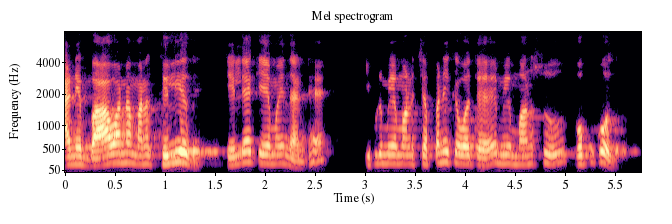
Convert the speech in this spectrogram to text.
అనే భావన మనకు తెలియదు. తెలియక ఏమైందంటే ఇప్పుడు మేము మనం చెప్పనీకపోతే మీ మనసు ఒప్పుకోదు.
